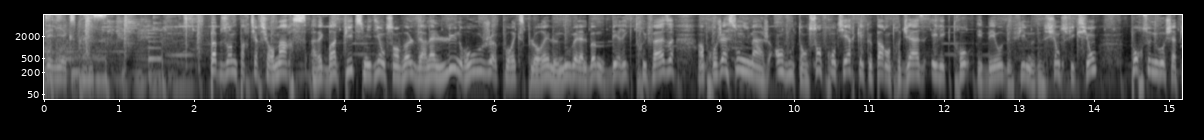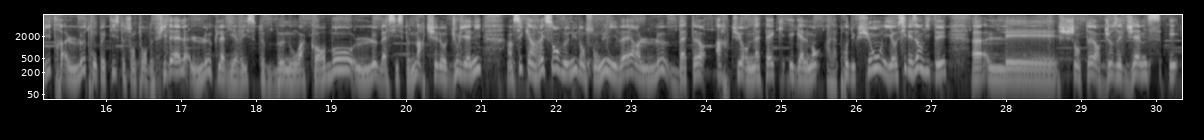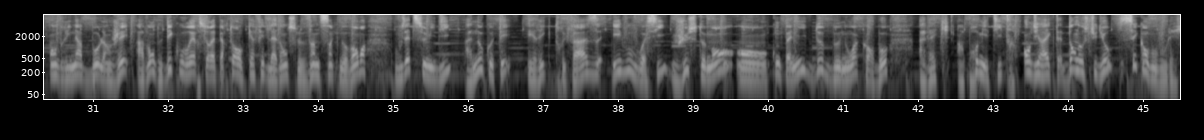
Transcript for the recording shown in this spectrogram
Daily Express. Pas besoin de partir sur Mars. Avec Brad Pitt, midi, on s'envole vers la Lune Rouge pour explorer le nouvel album d'Eric Truffaz. Un projet à son image, envoûtant, sans frontières, quelque part entre jazz, électro et BO de films de science-fiction. Pour ce nouveau chapitre, le trompettiste s'entoure de fidèles, le claviériste Benoît Corbeau, le bassiste Marcello Giuliani, ainsi qu'un récent venu dans son univers, le batteur Arthur Natek, également à la production. Il y a aussi des invités, euh, les chanteurs José James et Andrina Bollinger, avant de découvrir ce répertoire au Café de la Danse le 25 novembre. Vous êtes ce midi à nos côtés Eric Truffaz et vous voici justement en compagnie de Benoît Corbeau avec un premier titre en direct dans nos studios, c'est quand vous voulez.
